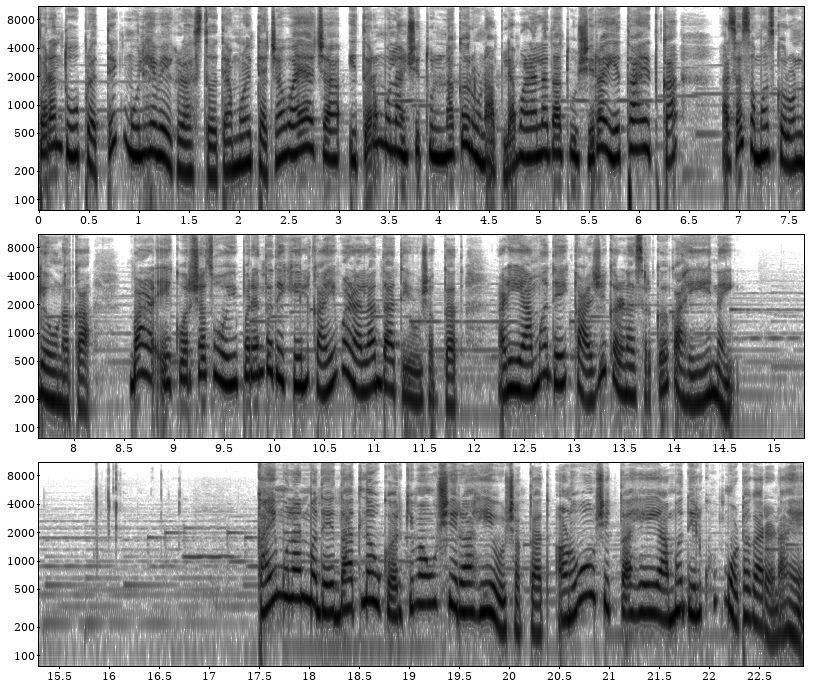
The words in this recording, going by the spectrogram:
परंतु प्रत्येक मूल हे वेगळं असतं. त्यामुळे त्याच्या वयाच्या इतर मुलांशी तुलना करून आपल्या बाळाला दात उशिरा येत आहेत का? असा समज करून घेऊ नका. बाळ एक वर्षाचं होईपर्यंत देखील काही बाळाला दात येऊ शकतात आणि यामध्ये काळजी करण्यासारखं काहीही नाही. काही मुलांमध्ये दात लवकर किंवा उशिराही येऊ शकतात. अनुवंशिकता हे यामधील खूप मोठं कारण आहे.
